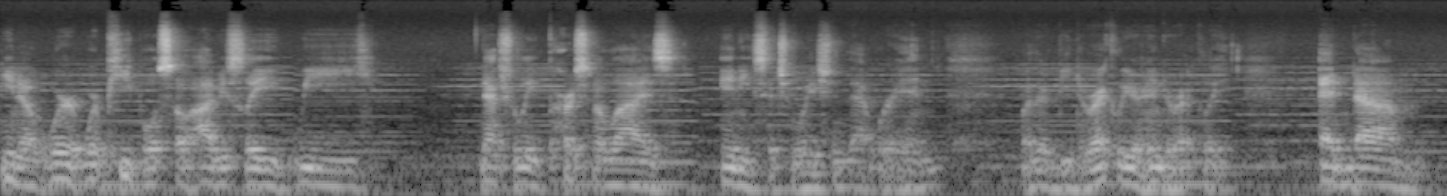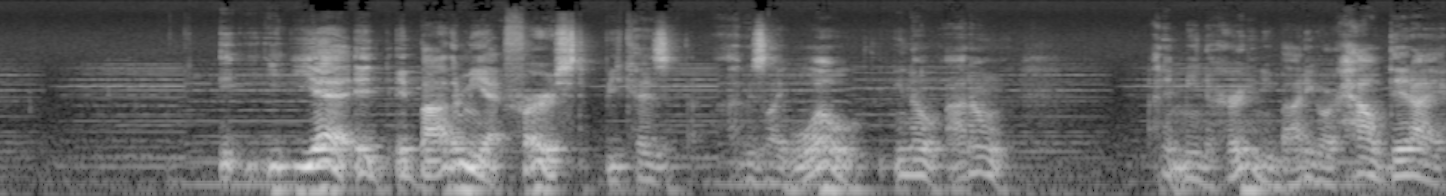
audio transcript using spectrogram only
You know, we're, we're people, so obviously we naturally personalize any situation that we're in, whether it be directly or indirectly. And um, it, yeah, it, it bothered me at first because I was like, whoa, you know, I don't, I didn't mean to hurt anybody, or how did I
